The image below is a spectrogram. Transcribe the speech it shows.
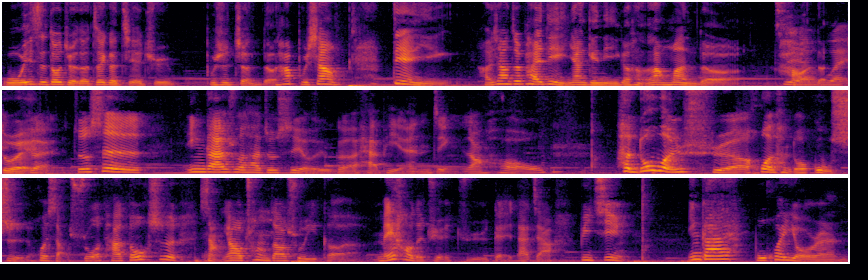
我一直都觉得这个结局不是真的，它不像电影，好像就拍电影一样，给你一个很浪漫的好的。对对，就是应该说它就是有一个 happy ending，然后。很多文学或者很多故事或小说，它都是想要创造出一个美好的结局给大家。毕竟，应该不会有人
